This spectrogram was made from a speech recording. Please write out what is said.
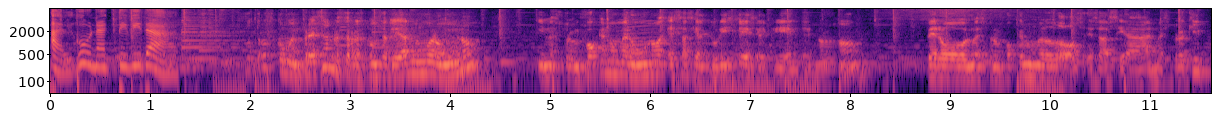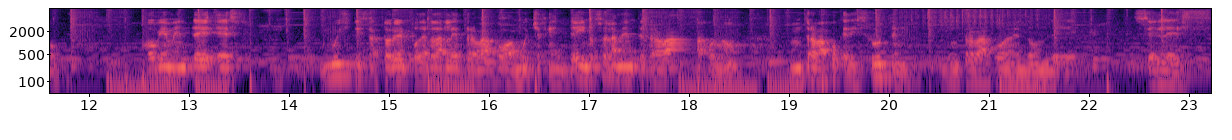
alguna actividad. Nosotros como empresa, nuestra responsabilidad número uno y nuestro enfoque número uno es hacia el turista y hacia el cliente, ¿no? Pero nuestro enfoque número dos es hacia nuestro equipo. Obviamente es muy satisfactorio el poder darle trabajo a mucha gente y no solamente trabajo, ¿no? Un trabajo que disfruten, un trabajo en donde se les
